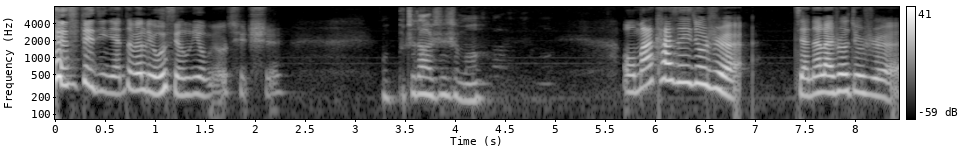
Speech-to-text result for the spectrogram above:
这几年特别流行，你有没有去吃？我不知道是什么。欧玛咖啡就是简单来说就是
